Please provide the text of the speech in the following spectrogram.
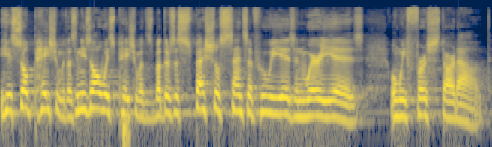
He is so patient with us, and He's always patient with us, but there's a special sense of who He is and where He is when we first start out.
